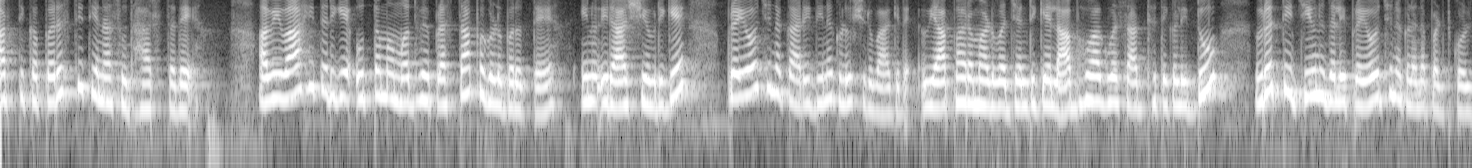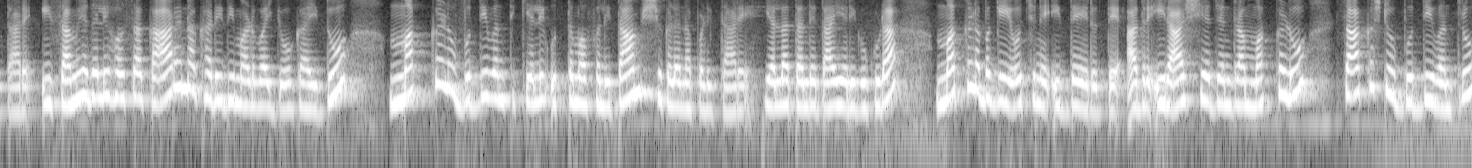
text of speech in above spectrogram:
ಆರ್ಥಿಕ ಪರಿಸ್ಥಿತಿಯನ್ನು ಸುಧಾರಿಸ್ತದೆ. ಅವಿವಾಹಿತರಿಗೆ ಉತ್ತಮ ಮದುವೆ ಪ್ರಸ್ತಾಪಗಳು ಬರುತ್ತೆ. ಇನ್ನು ಈ ರಾಶಿಯವರಿಗೆ ಪ್ರಯೋಜನಕಾರಿ ದಿನಗಳು ಶುರುವಾಗಿದೆ. ವ್ಯಾಪಾರ ಮಾಡುವ ಜನರಿಗೆ ಲಾಭವಾಗುವ ಸಾಧ್ಯತೆಗಳಿದ್ದು ವೃತ್ತಿ ಜೀವನದಲ್ಲಿ ಪ್ರಯೋಜನಗಳನ್ನು ಪಡೆದುಕೊಳ್ತಾರೆ. ಈ ಸಮಯದಲ್ಲಿ ಹೊಸ ಕಾರನ್ನು ಖರೀದಿ ಮಾಡುವ ಯೋಗ ಇದ್ದು ಮಕ್ಕಳು ಬುದ್ಧಿವಂತಿಕೆಯಲ್ಲಿ ಉತ್ತಮ ಫಲಿತಾಂಶಗಳನ್ನು ಪಡಿತಾರೆ. ಎಲ್ಲ ತಂದೆ ತಾಯಿಯರಿಗೂ ಕೂಡ ಮಕ್ಕಳ ಬಗ್ಗೆ ಯೋಚನೆ ಇದ್ದೇ ಇರುತ್ತೆ. ಆದರೆ ಈ ರಾಶಿಯ ಜನರ ಮಕ್ಕಳು ಸಾಕಷ್ಟು ಬುದ್ಧಿವಂತರು,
